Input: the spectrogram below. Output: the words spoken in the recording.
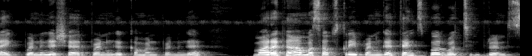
லைக் பண்ணுங்கள் ஷேர் பண்ணுங்கள் கமெண்ட் பண்ணுங்கள் மறக்காமல் சப்ஸ்கிரைப் பண்ணுங்கள் தேங்க்ஸ் ஃபார் வாட்சிங் ஃப்ரெண்ட்ஸ்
